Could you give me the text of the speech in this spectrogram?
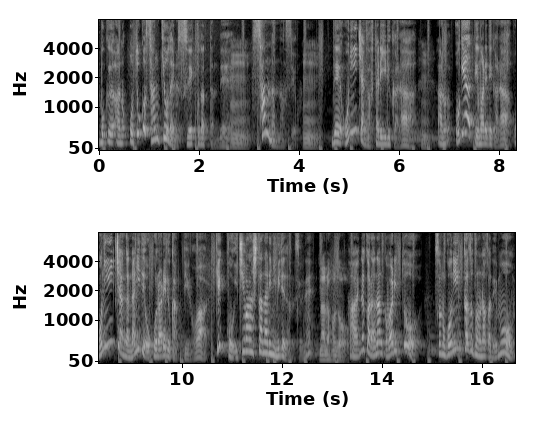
僕あの男3兄弟の末っ子だったんで、うん。三男なんですよ。うん。でお兄ちゃんが2人いるから、ん。あのおぎゃーって生まれてからお兄ちゃんが何で怒られるかっていうのは結構一番下なりに見てたんですよね。なるほど、はい、だからなんか割とその5人家族の中でも、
